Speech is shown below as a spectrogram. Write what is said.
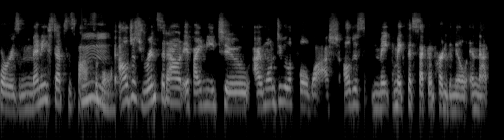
for as many steps as possible. Mm. I'll just rinse it out if I need to. I won't do a full wash. I'll just make make the second part of the meal in that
